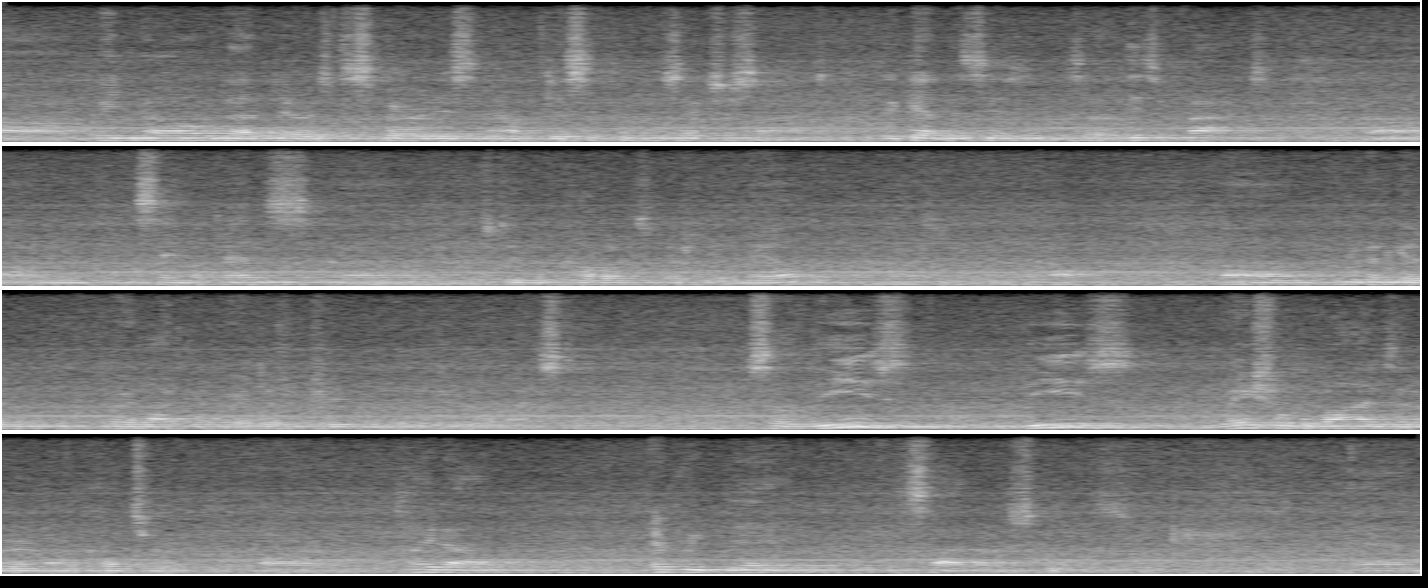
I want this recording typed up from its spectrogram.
Uh, we know that there's disparities in how discipline is exercised. Again, this is, uh, these are facts. Um, the same offense uh, for a student of color, especially a male, um, you're going to get very likely a very different treatment than if you're a white student. So these, these racial divides that are in our culture are played out every day inside our schools. And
